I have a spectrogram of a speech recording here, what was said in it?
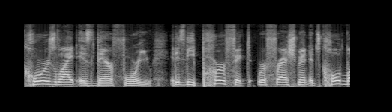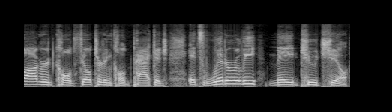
Coors Light is there for you. It is the perfect refreshment. It's cold lagered, cold filtered, and cold packaged. It's literally made to chill.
